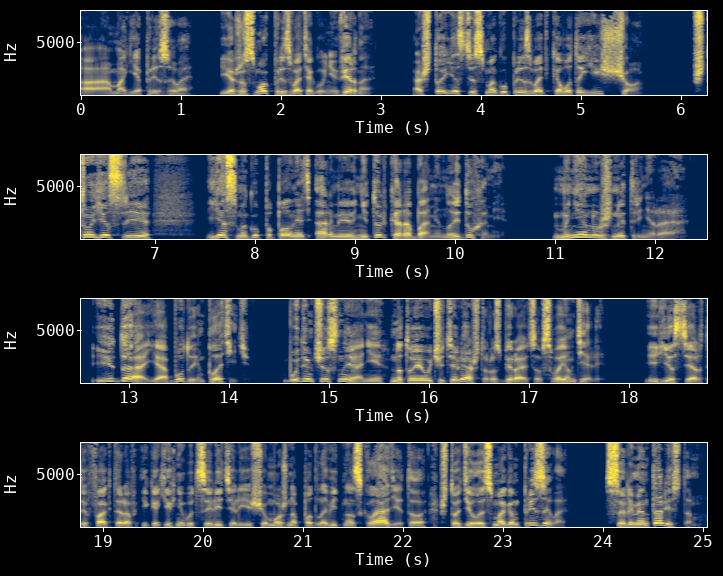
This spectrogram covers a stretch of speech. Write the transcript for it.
А магия призыва? Я же смог призвать огонь, верно? А что, если смогу призвать кого-то еще? Что если я смогу пополнять армию не только рабами, но и духами? Мне нужны тренера. И да, я буду им платить. Будем честны, они на то и учителя, что разбираются в своем деле. И если артефакторов и каких-нибудь целителей еще можно подловить на складе, то что делать с магом призыва? С элементалистом?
